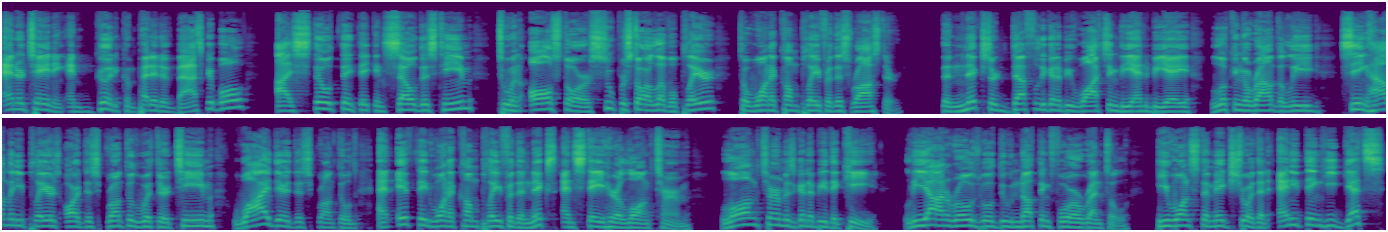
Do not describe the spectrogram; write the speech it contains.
entertaining and good competitive basketball, I still think they can sell this team to an all star, superstar level player to want to come play for this roster. The Knicks are definitely going to be watching the NBA, looking around the league, seeing how many players are disgruntled with their team, why they're disgruntled, and if they'd want to come play for the Knicks and stay here long term. Long term is going to be the key. Leon Rose will do nothing for a rental. He wants to make sure that anything he gets,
